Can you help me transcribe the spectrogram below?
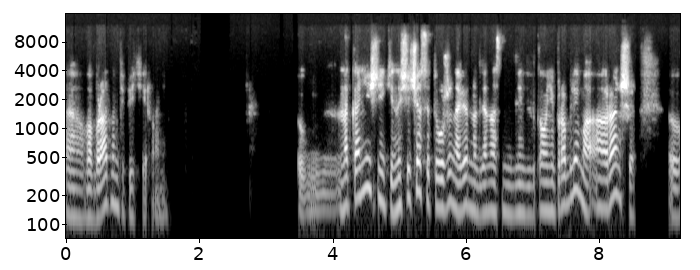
в обратном пипетировании. Наконечники, но сейчас это уже, наверное, для нас ни для кого не проблема, а раньше э,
